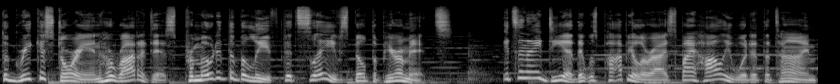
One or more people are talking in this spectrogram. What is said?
the Greek historian Herodotus promoted the belief that slaves built the pyramids. It's an idea that was popularized by Hollywood at the time,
